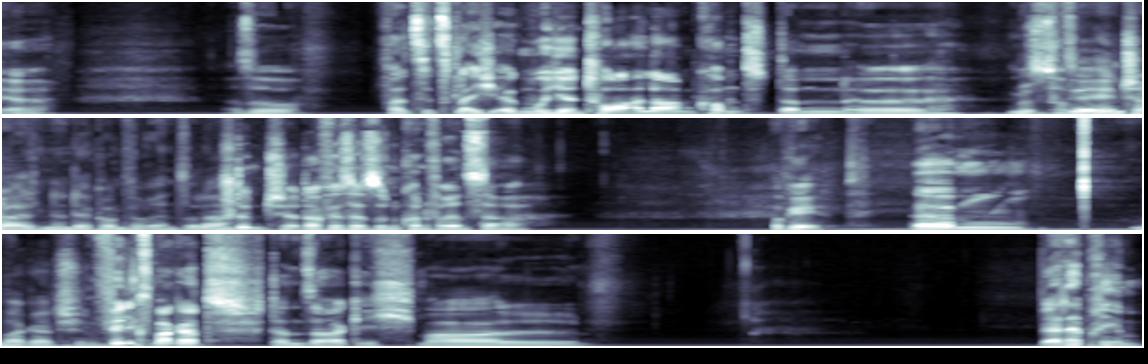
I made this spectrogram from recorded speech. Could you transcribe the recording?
ja. Also, falls jetzt gleich irgendwo hier ein Toralarm kommt, dann äh, Müssen sie ja hinschalten in der Konferenz, oder? stimmt, ja, dafür ist ja so eine Konferenz da. Okay, Ähm, Magatchen. Felix Magath, dann sag ich mal Werder Bremen.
